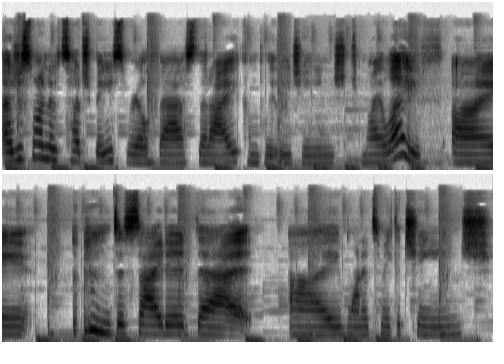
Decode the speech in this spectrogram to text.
I just wanted to touch base real fast that I completely changed my life. I decided that I wanted to make a change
